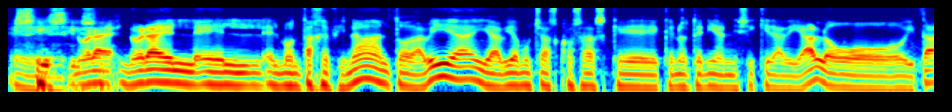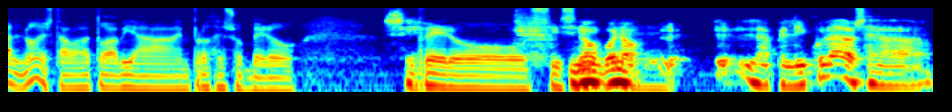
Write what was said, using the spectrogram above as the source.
Eh, Sí, sí, no, era, sí. no era el, el- el montaje final todavía y había muchas cosas que, que no tenían ni siquiera diálogo y tal, ¿no? Estaba todavía en proceso, pero, Sí. pero sí, sí. No, bueno, eh, la película, o sea,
